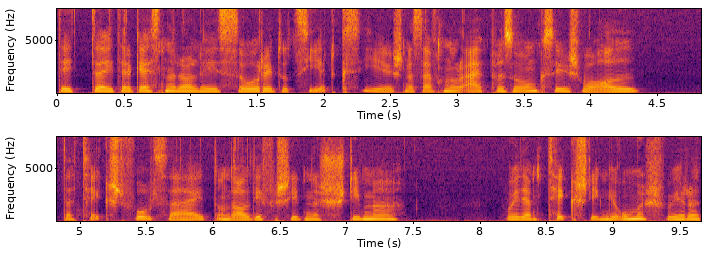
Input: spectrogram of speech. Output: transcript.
dort in der Gessnerallee so reduziert war, und es einfach nur eine Person war, die all den Text vorsagt und all die verschiedenen Stimmen, die in dem Text irgendwie rumschwirren,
